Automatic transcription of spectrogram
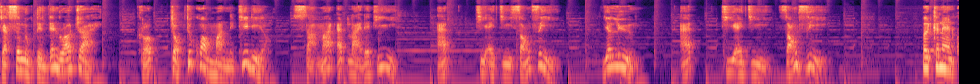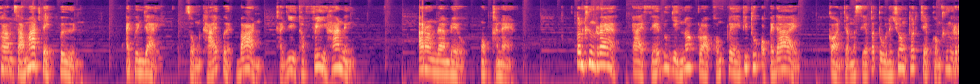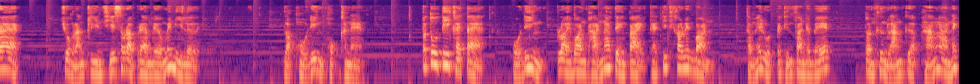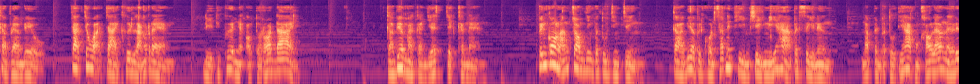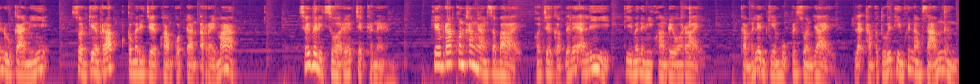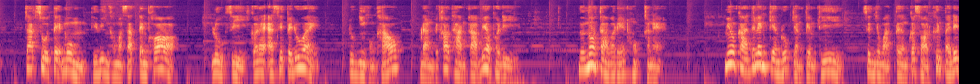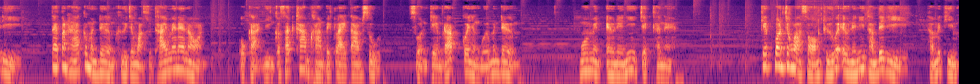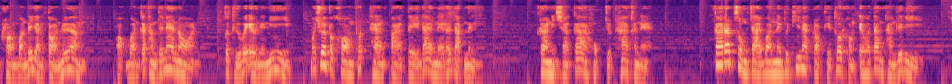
อยากสนุกตื่นเต้นร้าวใจ ครบจบทุกความมันในที่เดียว สามารถแอดไลน์ได้ที่ @tig 2 4 อย่าลืม @tig 2 4 เปิดคะแนนความสามารถเด็กปืน ไอปืนใหญ่ ส่งท้ายเปิดบ้านขยี้ท็อฟฟี่ 51 อารอนแรมเดล6 คะแนน ต้นครึ่งแรกได้เซฟลูกยิงนอกกรอบของเกรที่ทุบออกไปได้ ก่อนจะมาเสียประตูในช่วงทดเจ็บของครึ่งแรก ช่วงหลังคลีนชีสสำหรับแรมเดลไม่มีเลยล็อกโฮดิ้ง6คะแนน ประตูตีไข่แตก โฮดิ้งปล่อยบอลผ่านหน้าเตวเองไปแทนที่จะเข้าเล่นบอลทำให้หลุดไปถึงฟันเดเบกต้นครึ่งหลังเกือบหางานให้กับแรมเดล จากจังหวะจ่ายคืนหลังแรง ดีที่เพื่อนยังเอาตัวรอดได้ กาเบียมากันเยส 7 คะแนน เป็นกองหลังจอมยิงประตูจริง ๆ กาเบียเป็นคนซัดในทีมชิงหนีห่างเป็น 4-1 นับเป็นประตูที่ 5 ของเขาแล้วในฤดูกาลนี้ ส่วนเกมรับก็ไม่ได้เจอความกดดันอะไรมาก เชคเดริกซัวเรส7คะแนน เกมรับค่อนข้างงานสบายพอเจอกับเดเลอาลี่ที่ไม่ได้มีความเร็วอะไรทำให้เล่นเกมบุกเป็นส่วนใหญ่ และทำประตูให้ทีมขึ้นนำ3-1 จากสูตรเตะมุมที่วิ่งเข้ามาซัดเต็มข้อ ลูก 4 ก็ได้แอสซิสต์ไปด้วย ลูกยิงของเขาดันไปเข้าทางกาเบียลพอดีนูโนตาวาเรส6คะแนนมีโอกาสได้เล่นเกมรุกอย่างเต็มที่ ซึ่งจังหวะเติมก็สอดขึ้นไปได้ดี แต่ปัญหาก็เหมือนเดิมคือจังหวะสุดท้ายไม่แน่นอน โอกาสยิงก็ซัดข้ามคานไปไกลตามสูตร ส่วนเกมรับก็ยังเวอร์เหมือนเดิมโมเมนต์เอลเนนี่7คะแนน เก็บบอลจังหวะ 2 ถือว่าเอลเนนี่ทำได้ดีทำให้ทีมครองบอลได้อย่างต่อเนื่อง ออกบอลก็ทำได้แน่นอน ก็ถือว่าเอลเนนี่มาช่วยประคองทดแทนปาเตได้ในระดับหนึ่งกรานิชาก้า 6.5 คะแนน การรับส่งจ่ายบอลในพื้นที่หน้ากรอบเขตโทษของเอเวอร์ตันทำได้ดี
